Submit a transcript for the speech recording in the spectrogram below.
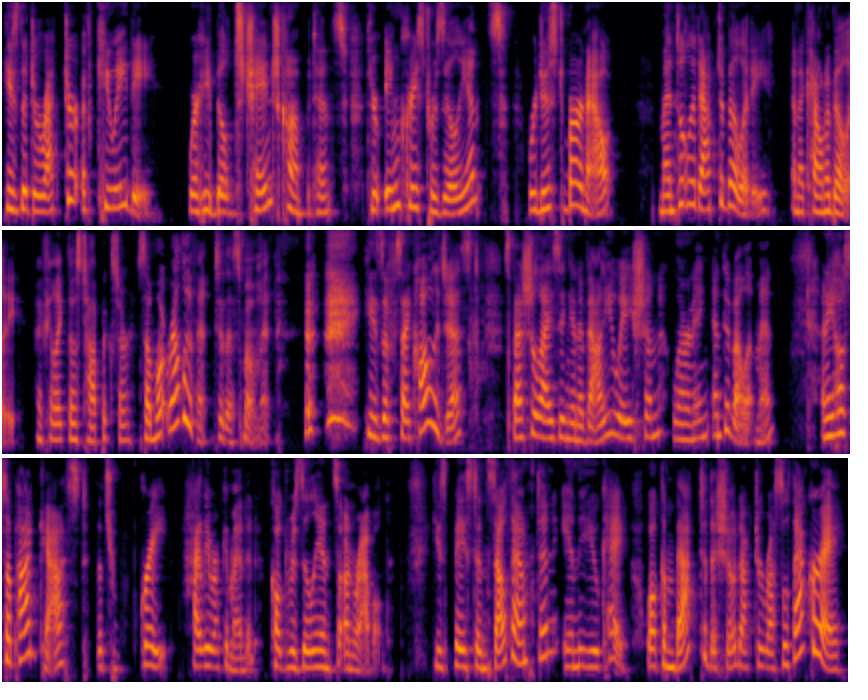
He's the director of QED, where he builds change competence through increased resilience, reduced burnout, mental adaptability, and accountability. I feel like those topics are somewhat relevant to this moment. He's a psychologist specializing in evaluation, learning, and development, and he hosts a podcast that's great, highly recommended, called Resilience Unraveled. He's based in Southampton in the UK. Welcome back to the show, Dr. Russell Thackeray.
